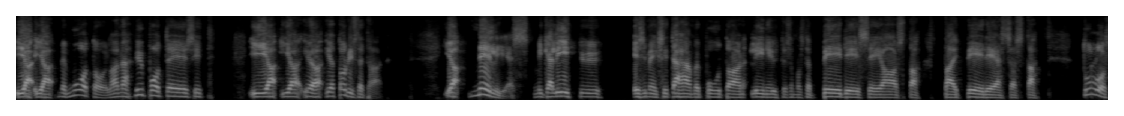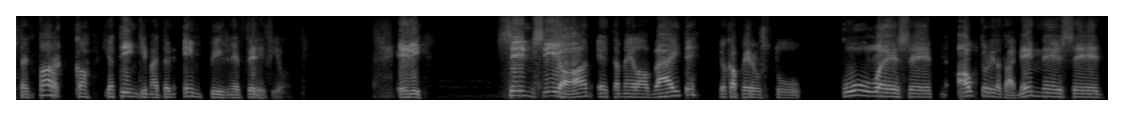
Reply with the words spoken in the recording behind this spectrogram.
ja, ja me muotoillaan nämä hypoteesit ja, ja, ja, ja todistetaan. Ja neljäs, mikä liittyy esimerkiksi tähän me puhutaan liiniyhteisöstä PDCAsta tai PDSstä, tulosten tarkka ja tinkimätön empiirinen verifiointi. Eli sen sijaan, että meillä on väite, joka perustuu kuulleeseen, auktorita tai menneeseen,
